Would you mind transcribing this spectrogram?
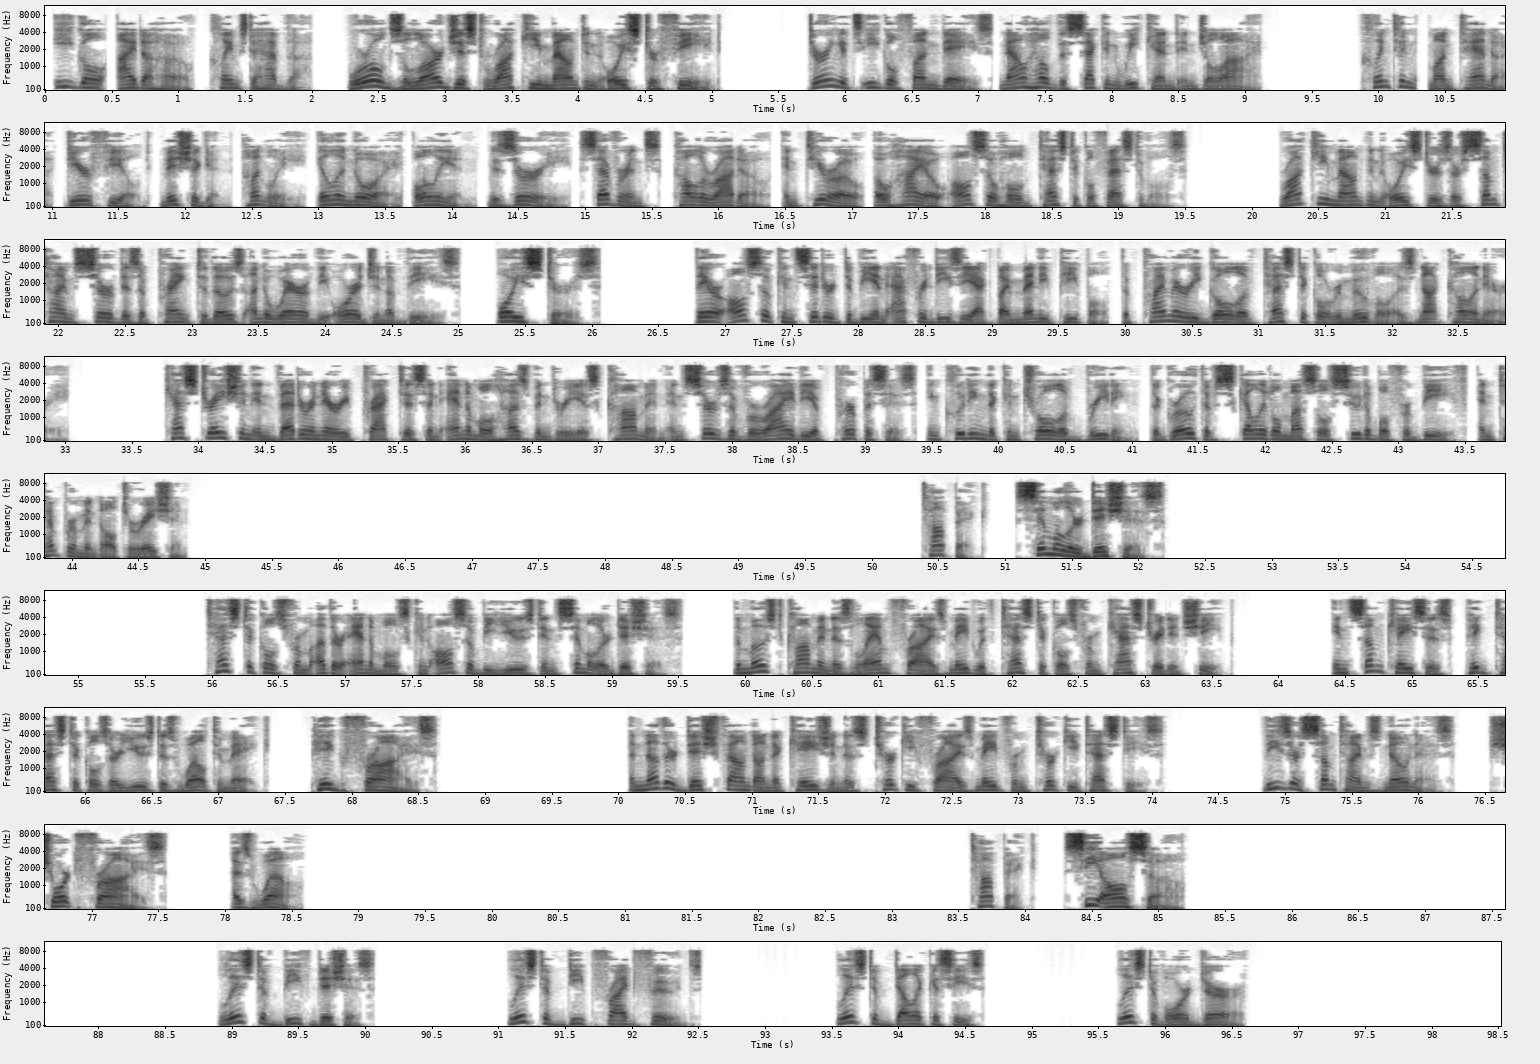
Eagle, Idaho, claims to have the "...world's largest Rocky Mountain oyster feed." during its Eagle Fun Days now held the second weekend in July. Clinton, Montana, Deerfield, Michigan, Huntley, Illinois, Olean, Missouri, Severance, Colorado, and Tiro, Ohio also hold testicle festivals. Rocky Mountain oysters are sometimes served as a prank to those unaware of the origin of these oysters. They are also considered to be an aphrodisiac by many people. The primary goal of testicle removal is not culinary. Castration in veterinary practice and animal husbandry is common and serves a variety of purposes, including the control of breeding, the growth of skeletal muscle suitable for beef, and temperament alteration. Topic: Similar dishes. Testicles from other animals can also be used in similar dishes. The most common is lamb fries made with testicles from castrated sheep. In some cases, pig testicles are used as well to make pig fries. Another dish found on occasion is turkey fries made from turkey testes. These are sometimes known as short fries as well. See also. List of beef dishes. List of deep-fried foods. List of delicacies. List of hors d'oeuvre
